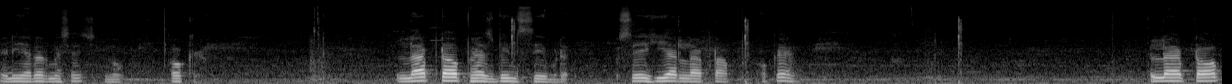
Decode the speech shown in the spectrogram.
Any error message? No. Okay. Laptop has been saved. Say here laptop okay? Laptop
